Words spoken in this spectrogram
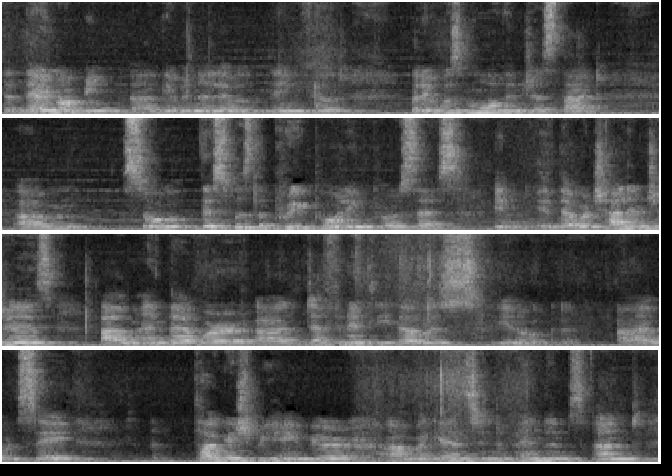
that they're not being uh, given a level playing field but it was more than just that um, so this was the pre-polling process. It, it, there were challenges, um, and there were uh, definitely there was you know uh, I would say thuggish behavior um, against independents and,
